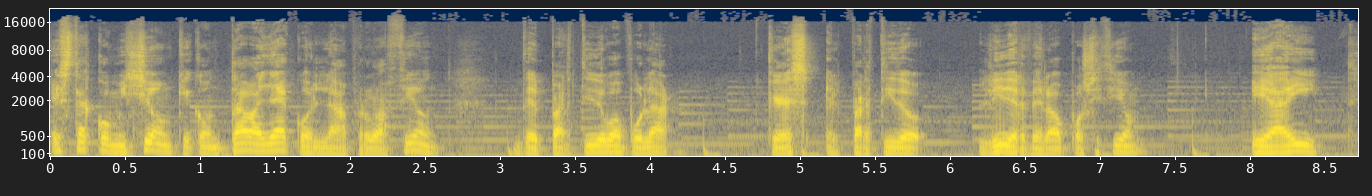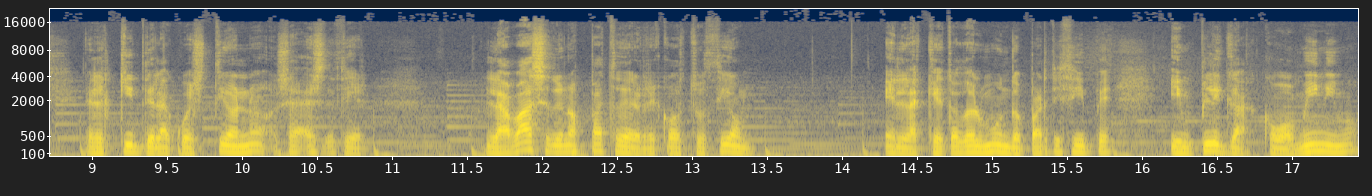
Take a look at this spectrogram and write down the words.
esta comisión que contaba ya con la aprobación del Partido Popular, que es el partido líder de la oposición, y ahí el kit de la cuestión, ¿no? O sea, es decir, la base de unos pactos de reconstrucción en la que todo el mundo participe implica, como mínimo,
